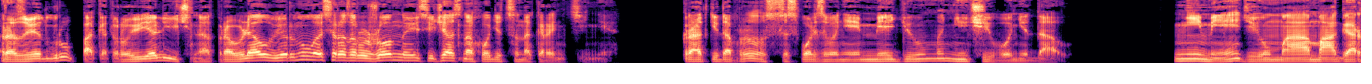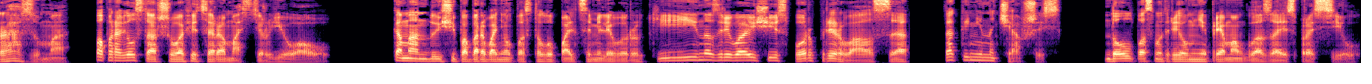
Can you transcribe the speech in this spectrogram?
Разведгруппа, которую я лично отправлял, вернулась разоруженной и сейчас находится на карантине. Краткий допрос с использованием медиума ничего не дал. «Не медиума, а мага разума», — поправил старшего офицера мастер Юоу. Командующий побарабанил по столу пальцами левой руки, и назревающий спор прервался, так и не начавшись. Дол посмотрел мне прямо в глаза и спросил.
